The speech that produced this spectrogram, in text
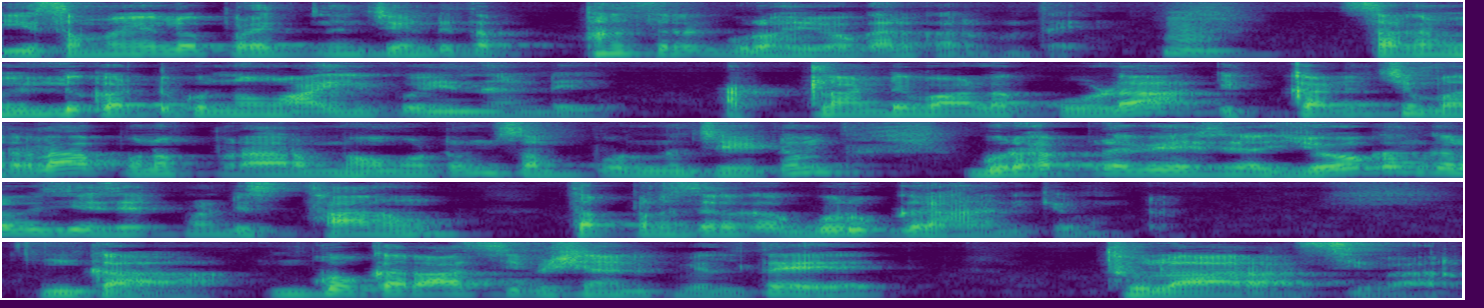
ఈ సమయంలో ప్రయత్నించండి తప్పనిసరిగా గృహయోగాలు కలుగుతాయి. సగం ఇల్లు కట్టుకున్నాం ఆగిపోయిందండి అట్లాంటి వాళ్ళకు కూడా ఇక్కడి నుంచి మరలా పునఃప్రారంభం అవటం సంపూర్ణం చేయటం గృహప్రవేశ యోగం కలుగజేసేటువంటి స్థానం తప్పనిసరిగా గురుగ్రహానికి ఉంటుంది ఇంకా ఇంకొక రాశి విషయానికి వెళ్తే తులారాశి వారు.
